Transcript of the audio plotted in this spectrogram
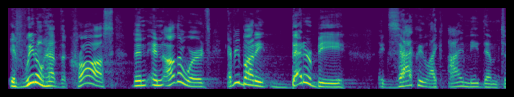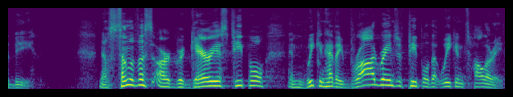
If we don't have the cross, then in other words, everybody better be exactly like I need them to be. Now, some of us are gregarious people, and we can have a broad range of people that we can tolerate.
